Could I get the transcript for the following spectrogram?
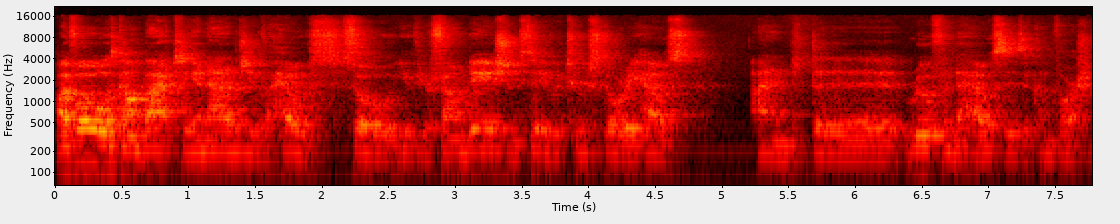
I've always gone back to the analogy of a house. So you have your foundation, say you have a two-story house, and the roof in the house is a conversion.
